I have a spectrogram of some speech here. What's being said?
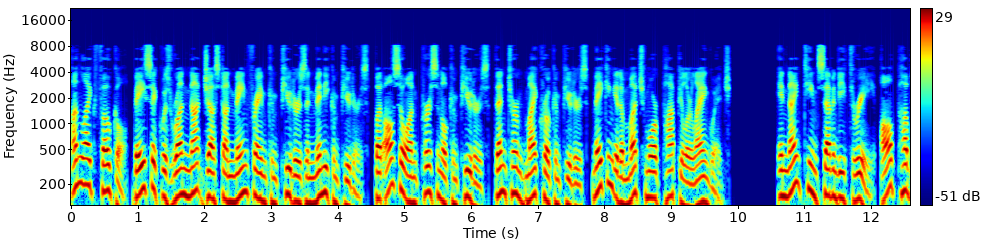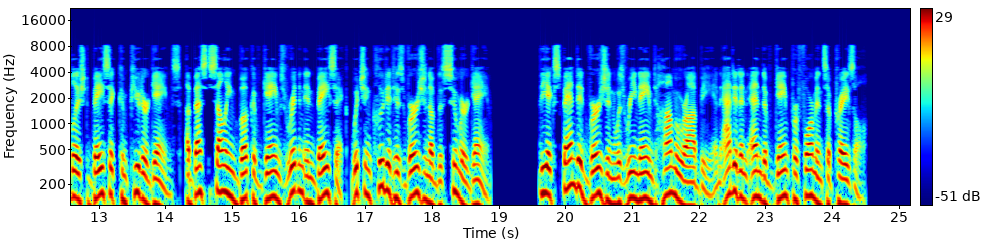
Unlike Focal, BASIC was run not just on mainframe computers and minicomputers, but also on personal computers, then termed microcomputers, making it a much more popular language. In 1973, Ahl published Basic Computer Games, a best-selling book of games written in BASIC, which included his version of the Sumer game. The expanded version was renamed Hammurabi and added an end of game performance appraisal.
